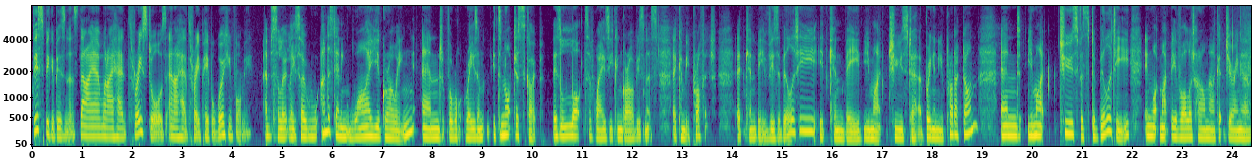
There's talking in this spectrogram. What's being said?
this bigger business than I am when I had three stores and I had three people working for me. Absolutely. So, understanding why you're growing and for what reason, it's not just scope. There's lots of ways you can grow a business. It can be profit, it can be visibility, it can be you might choose to bring a new product on, and you might choose for stability in what might be a volatile market during a,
